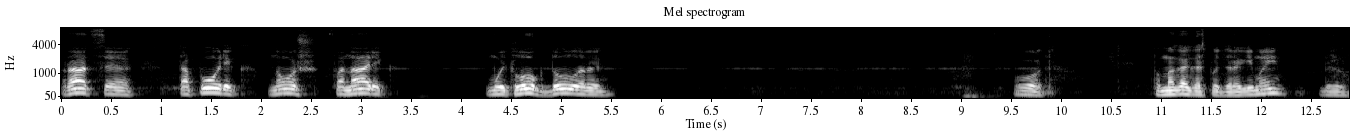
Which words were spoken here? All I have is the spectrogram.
рация, топорик, нож, фонарик, мультлок, доллары. Вот. Помогай, Господь, дорогие мои. Бежал.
